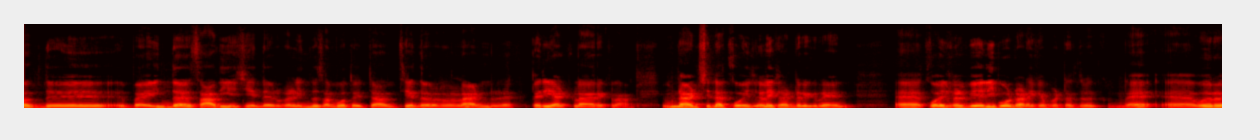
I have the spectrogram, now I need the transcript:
வந்து இப்போ இந்த சாதியை சேர்ந்தவர்கள் இந்த சமூகத்தை தான் சேர்ந்தவர்கள்லாம் பெரிய ஆட்களாக இருக்கலாம். இன்னும் நான் சில கோயில்களை கண்டிருக்கிறேன். கோயில்கள் வேலி போட்டு அடைக்கப்பட்டிருக்கின்றன வேறு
